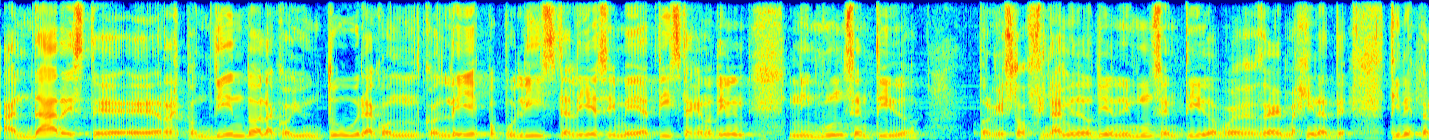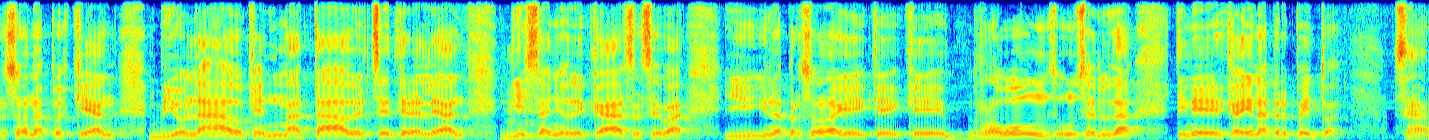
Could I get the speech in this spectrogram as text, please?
andar este, eh, respondiendo a la coyuntura con, con leyes populistas, leyes inmediatistas que no tienen ningún sentido porque esto finalmente no tiene ningún sentido, pues, imagínate, tienes personas pues que han violado, que han matado, etcétera, le dan 10 años de cárcel, se va, y, una persona que, robó un, celular tiene cadena perpetua. O sea,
